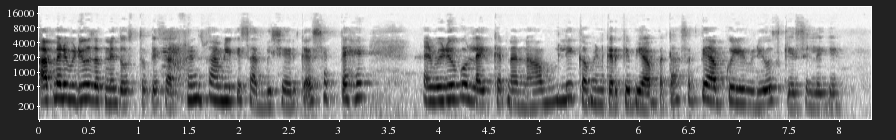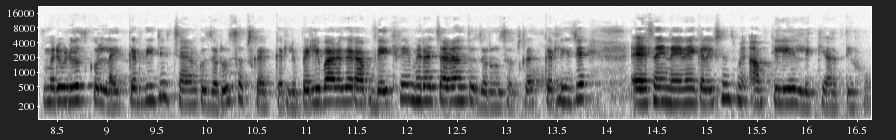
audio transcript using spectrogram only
आप मेरे वीडियोज़ अपने दोस्तों के साथ फ्रेंड्स फैमिली के साथ भी शेयर कर सकते हैं। एंड वीडियो को लाइक करना ना भूलिए, कमेंट करके भी आप बता सकते हैं आपको ये वीडियोज़ कैसे लगे। मेरे वीडियोस को लाइक कर दीजिए, चैनल को ज़रूर सब्सक्राइब कर लीजिए। पहली बार अगर आप देख रहे हैं मेरा चैनल तो ज़रूर सब्सक्राइब कर लीजिए। ऐसा ही नए नए कलेक्शंस मैं आपके लिए लेके आती हूँ।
